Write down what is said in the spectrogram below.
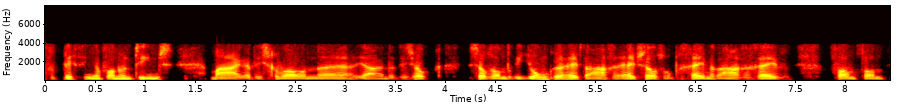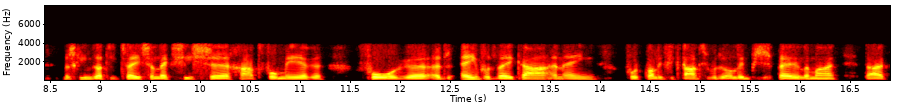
verplichtingen van hun teams. Maar het is gewoon, ja, dat is ook. Zelfs Andries Jonker heeft, heeft zelfs op een gegeven moment aangegeven. Van, van misschien dat hij twee selecties gaat formeren voor uh, het één voor het WK en één voor kwalificatie voor de Olympische Spelen. Maar daar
